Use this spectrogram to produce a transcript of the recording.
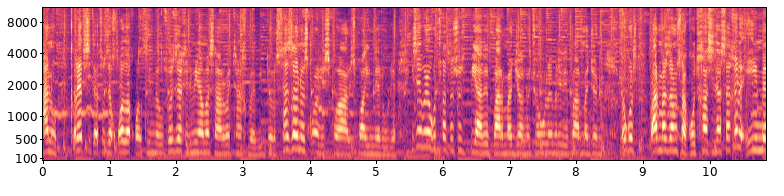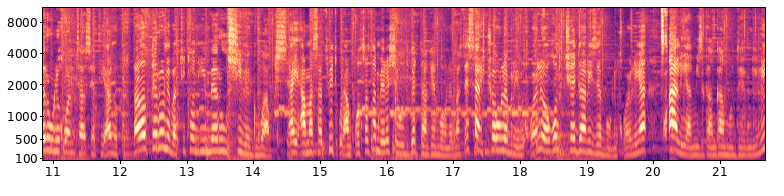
ანუ კრეფსიტაც უზე ყველა ყოველ იმერულს ვეძახით, მე ამას არ ვეთანხმები, იმიტომ რომ საზანოს ყოლის სხვა არის, სხვა იმერულია. ისევე როგორც ფათოშოს პიავე პარმაჯა პარმაჟანო, ჩაულებრივი პარმაჟანო. როგორც პარმაჟანოს აქვს 400 დასახელე, იმერული ყოლიც ასეთი. ანუ რავალფერონება თვითონ იმერულშივე გვაქვს. აი ამასაც ვიტყვი ამ ყოლსაც და მე შევუდგეთ დაგემოვნებას. ეს არის ჩაულებრივი ყოლი, ოღონდ ჩედარიზებული ყოლია, წყალია მისგან გამოდევნილი.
